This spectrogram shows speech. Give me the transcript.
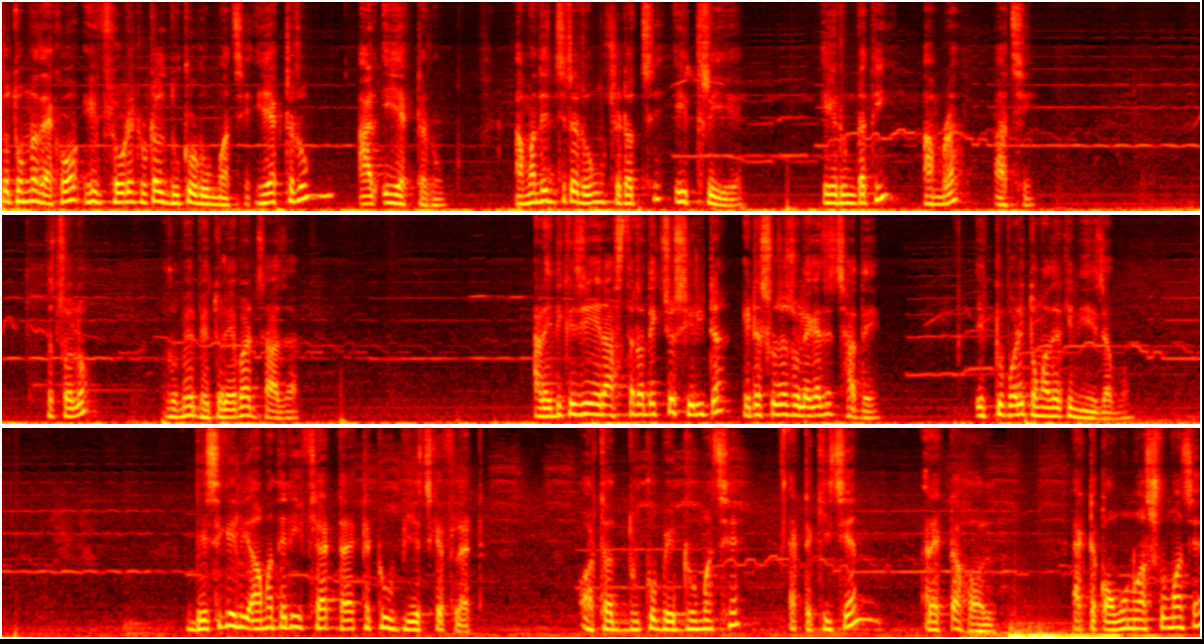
সো তোমরা দেখো, এই ফ্লোরে টোটাল দুটো রুম আছে এই একটা রুম আর এই একটা রুম আমাদের যেটা রুম সেটা হচ্ছে এই থ্রি এ এই রুমটাতেই আমরা আছি। তো চলো, রুমের ভেতরে এবার যা যা আর এদিকে যে এই রাস্তাটা দেখছ, সিঁড়িটা, এটা সোজা চলে গেছে ছাদে। একটু পরেই তোমাদেরকে নিয়ে যাব। বেসিক্যালি আমাদের এই ফ্ল্যাটটা একটা টু বিএইচকে ফ্ল্যাট অর্থাৎ দুটো বেডরুম আছে, একটা কিচেন আর একটা হল একটা কমন ওয়াশরুম আছে,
